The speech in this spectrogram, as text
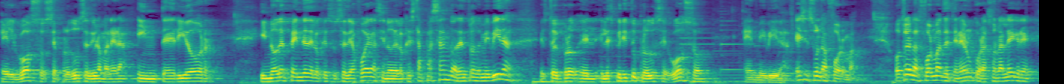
el gozo se produce de una manera interior y no depende de lo que sucede afuera, sino de lo que está pasando adentro de mi vida. Estoy, el, Espíritu produce gozo en mi vida. Esa es una forma. Otra de las formas de tener un corazón alegre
